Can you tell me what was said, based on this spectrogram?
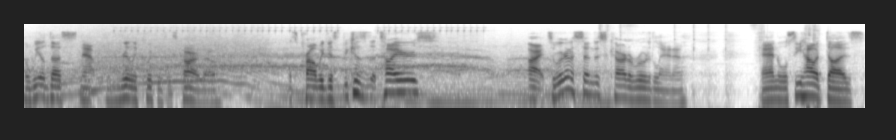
The wheel does snap really quick with this car, though. It's probably just because of the tires. Alright, so we're going to send this car to Road Atlanta. And we'll see how it does.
